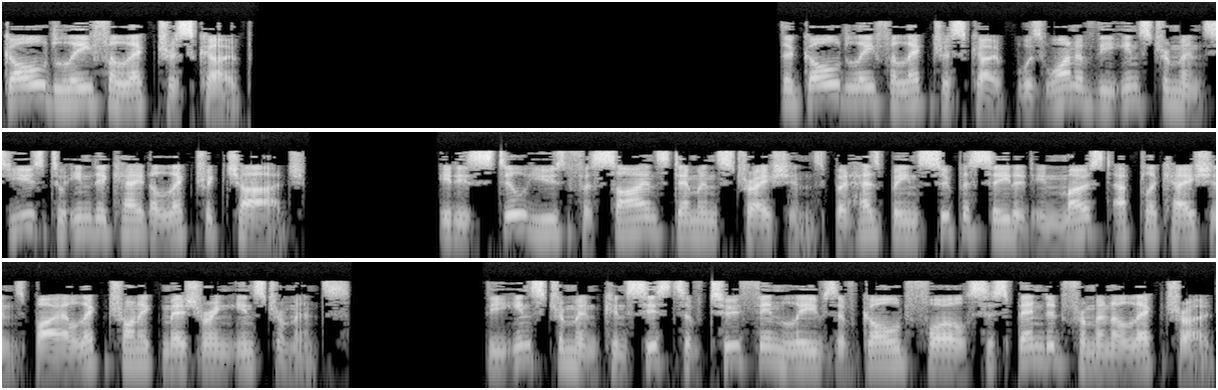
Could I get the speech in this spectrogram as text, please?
Gold leaf electroscope The gold leaf electroscope was one of the instruments used to indicate electric charge. It is still used for science demonstrations but has been superseded in most applications by electronic measuring instruments. The instrument consists of two thin leaves of gold foil suspended from an electrode.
